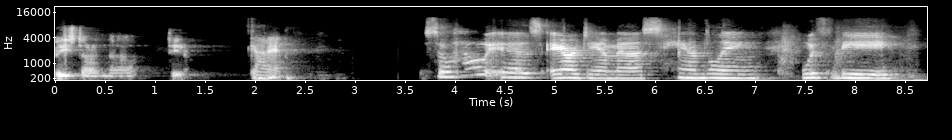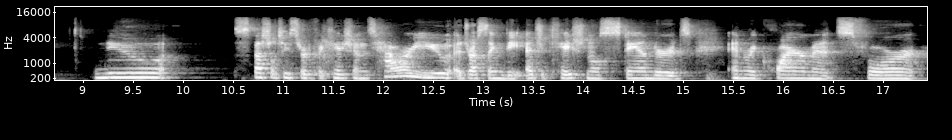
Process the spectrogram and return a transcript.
based on uh, data. Got it. So, how is ARDMS handling with the new specialty certifications, how are you addressing the educational standards and requirements for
